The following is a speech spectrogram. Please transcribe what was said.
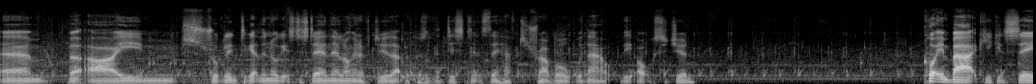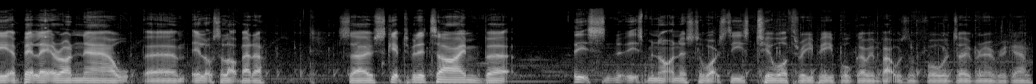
Um, but I'm struggling to get the nuggets to stay in there long enough to do that because of the distance they have to travel without the oxygen. Cutting back, you can see a bit later on now, um, it looks a lot better. So skipped a bit of time, but it's it's monotonous to watch these two or three people going backwards and forwards over and over again.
